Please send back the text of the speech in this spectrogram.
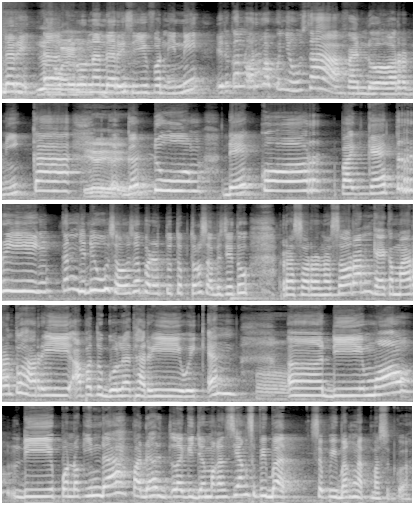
dari Ya, selain- turunan dari si event ini itu kan orang punya usaha, vendor nikah, Iya, iya, eh, iya. gedung, dekor, pakai catering. Kan jadi usaha-usaha pada tutup terus abis itu restoran-restoran kayak kemarin tuh hari apa tuh gue liat hari weekend Oh. eh, di mall di Pondok Indah padahal lagi jam makan siang sepi banget. Sepi banget maksud gua.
